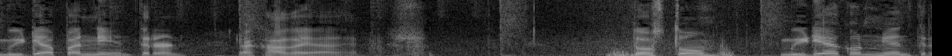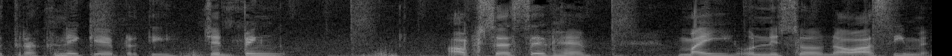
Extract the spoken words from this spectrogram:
मीडिया पर नियंत्रण रखा गया है। दोस्तों, मीडिया को नियंत्रित रखने के प्रति जिनपिंग ऑब्सेसिव हैं मई उन्नीस सौ नवासी में,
